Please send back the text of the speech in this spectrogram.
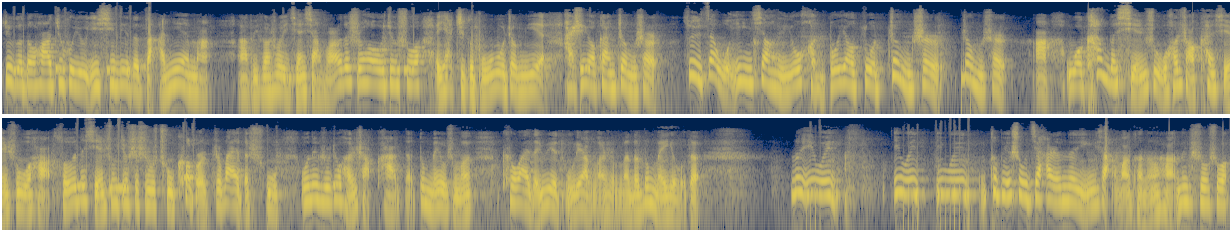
这个的话，就会有一系列的杂念嘛啊。比方说以前想玩的时候，就说哎呀，这个不务正业，还是要干正事儿。所以在我印象里，有很多要做正事儿，正事儿。啊，我看个闲书，我很少看闲书哈。所谓的闲书，就是说除课本之外的书，我那时候就很少看的，都没有什么课外的阅读量啊什么的都没有的。那因为，因为因为特别受家人的影响嘛，可能哈，那个时候说，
